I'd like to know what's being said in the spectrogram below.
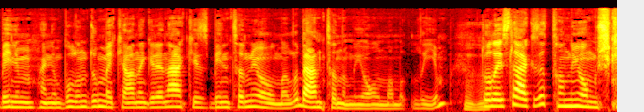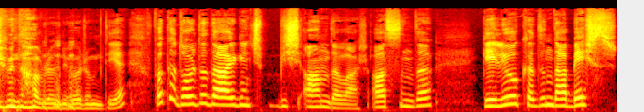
benim hani bulunduğum mekana giren herkes beni tanıyor olmalı. Ben tanımıyor olmalıyım. Hı hı. Dolayısıyla herkese tanıyormuş gibi davranıyorum diye. Fakat orada daha ilginç bir an da var. Aslında geliyor kadın daha beş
